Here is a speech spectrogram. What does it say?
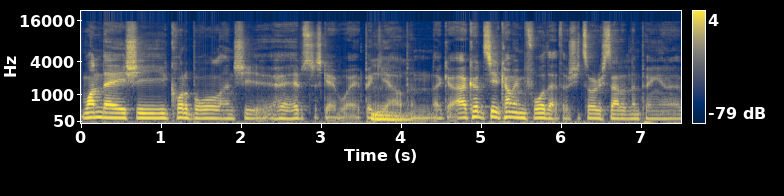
One day she caught a ball and she her hips just gave way, big Mm. yelp, and like I couldn't see it coming before that though. She'd already started limping, uh,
